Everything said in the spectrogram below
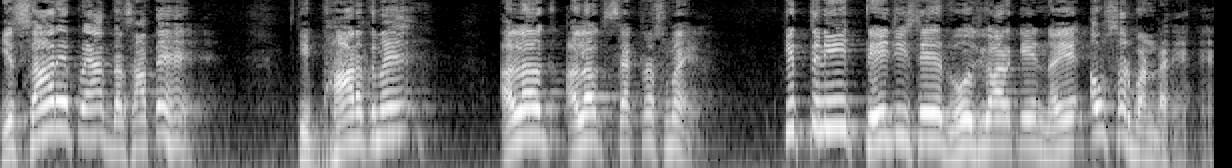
ये सारे प्रयास दर्शाते हैं कि भारत में अलग अलग सेक्टर्स में कितनी तेज़ी से रोज़गार के नए अवसर बन रहे हैं।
